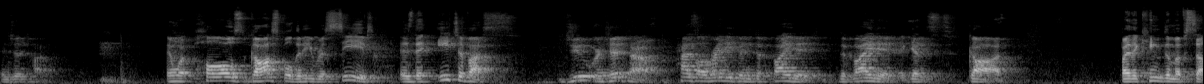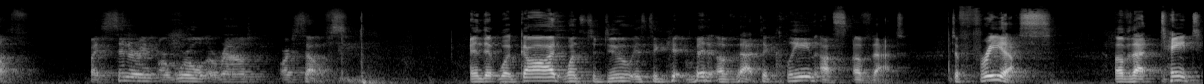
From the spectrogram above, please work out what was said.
and Gentile. And what Paul's gospel that he receives is that each of us, Jew or Gentile, has already been divided, divided against God by the kingdom of self, by centering our world around ourselves. And that what God wants to do is to get rid of that, to clean us of that, to free us of that taint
